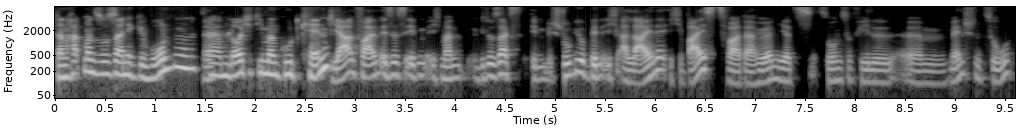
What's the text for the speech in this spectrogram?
dann hat man so seine gewohnten ja. ähm, Leute, die man gut kennt. Ja, und vor allem ist es eben, ich meine, wie du sagst, im Studio bin ich alleine. Ich weiß zwar, da hören jetzt so und so viele ähm, Menschen zu,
